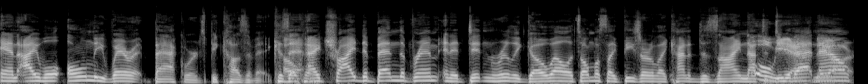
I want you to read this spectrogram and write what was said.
And I will only wear it backwards because of it. Because Okay. I, I tried to bend the brim and it didn't really go well. It's almost like these are like kind of designed not Oh, to do yeah, that now. are.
